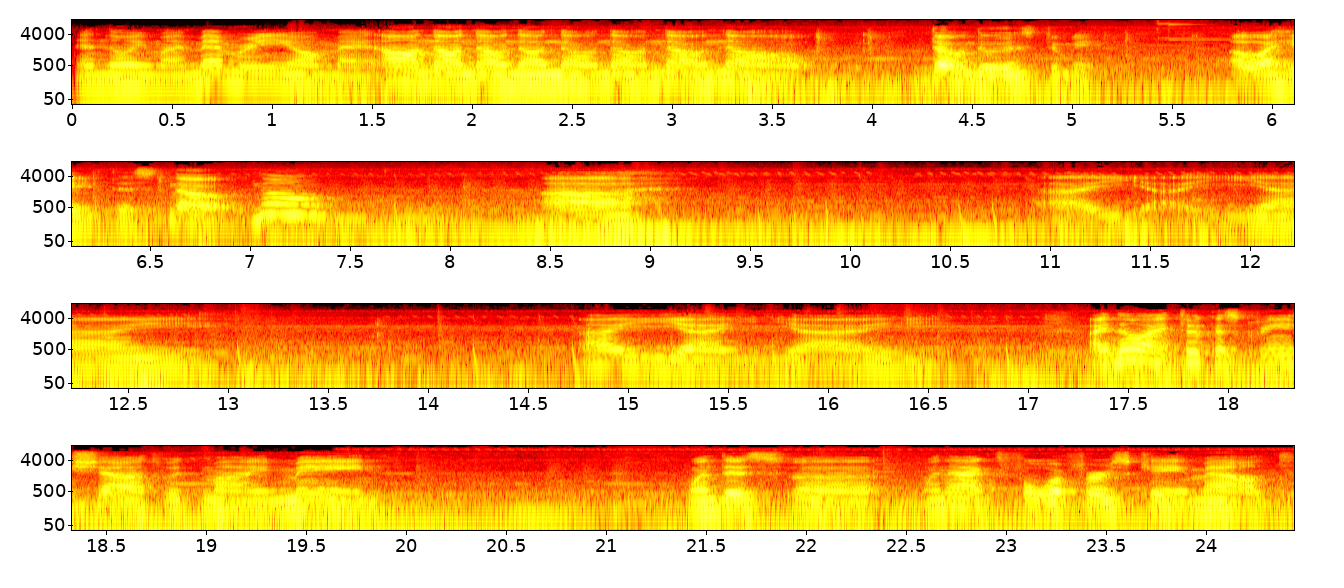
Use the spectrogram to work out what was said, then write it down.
And knowing my memory, oh man. Oh no, no, no, no, no, no, no. Don't do this to me. Oh, I hate this. No, no. Ah. ay, ay, ay. Ay, ay, ay. I know I took a screenshot with my main when this, uh, when Act 4 first came out.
